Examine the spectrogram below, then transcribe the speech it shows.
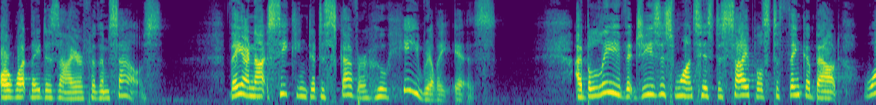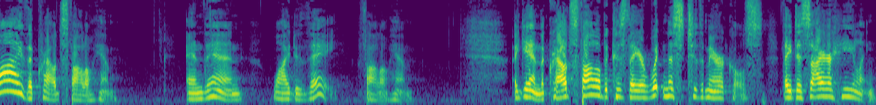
or what they desire for themselves. They are not seeking to discover who he really is. I believe that Jesus wants his disciples to think about why the crowds follow him. And then, why do they follow him? Again, the crowds follow because they are witness to the miracles. They desire healing.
